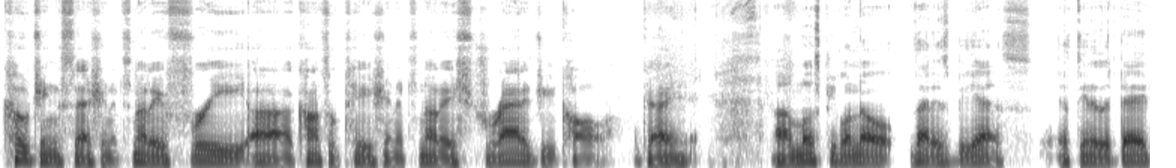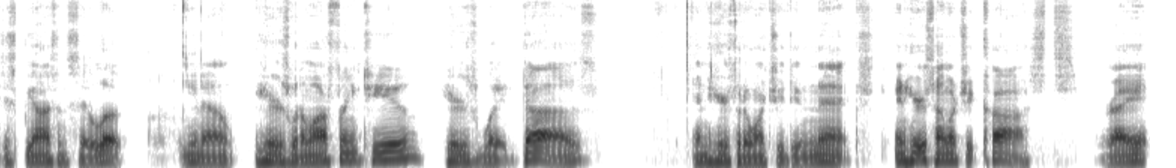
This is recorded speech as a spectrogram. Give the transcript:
coaching session. It's not a free uh, consultation. It's not a strategy call. Okay. Uh, most people know that is BS. At the end of the day, just be honest and say, look, you know, here's what I'm offering to you. Here's what it does and here's what I want you to do next, and here's how much it costs, right?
